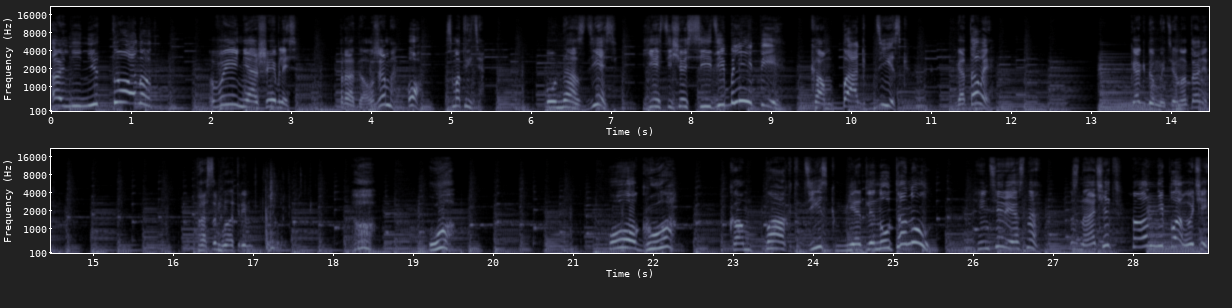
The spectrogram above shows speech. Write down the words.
Они не тонут! Вы не ошиблись. Продолжим. О, смотрите. У нас здесь есть еще CD Блиппи. Компакт-диск. Готовы? Как думаете, он утонет? Посмотрим. О! О! Ого! Компакт-диск медленно утонул. Интересно. Значит, он не плавучий.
